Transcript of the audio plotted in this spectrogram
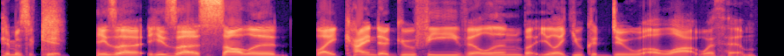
him as a kid. He's a he's a solid like kind of goofy villain, but you like you could do a lot with him.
